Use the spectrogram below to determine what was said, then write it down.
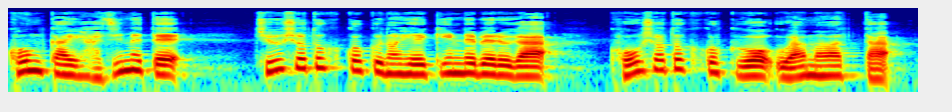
今回初めて中所得国の平均レベルが高所得国を上回った。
